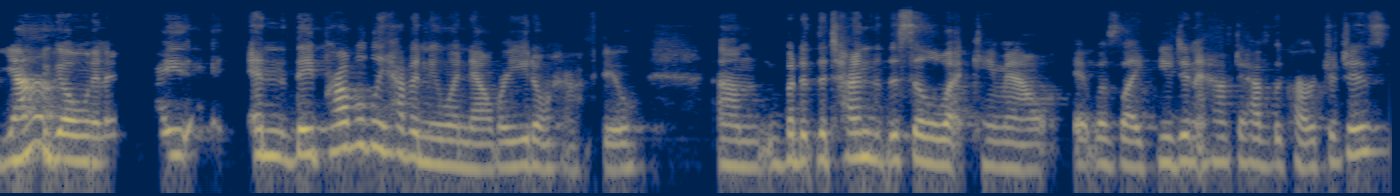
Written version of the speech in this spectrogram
yeah to go in. I and they probably have a new one now where you don't have to. Um, but at the time that the silhouette came out, it was like you didn't have to have the cartridges.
